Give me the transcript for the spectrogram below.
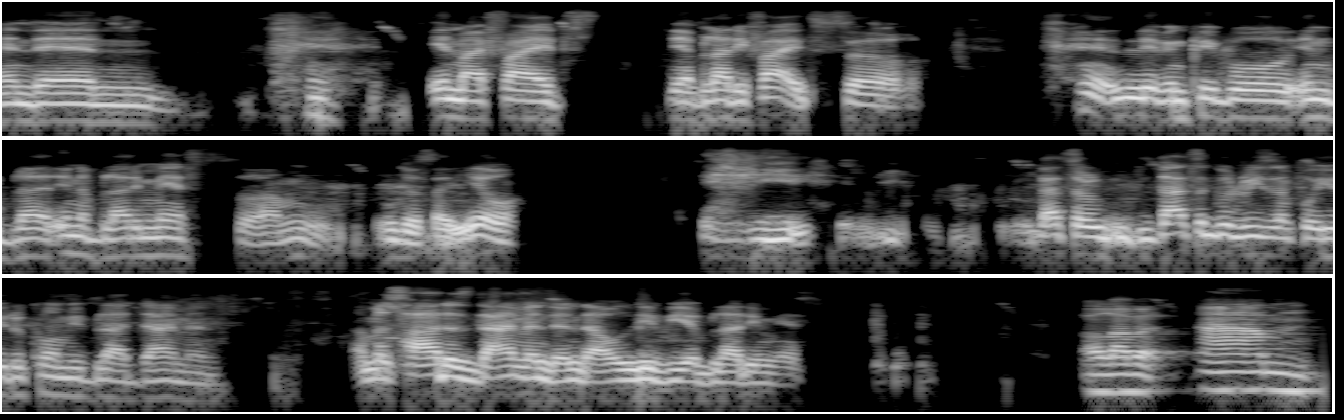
and then in my fights they're bloody fights so leaving people in blood in a bloody mess so i'm just like yo he, he, that's a that's a good reason for you to call me blood diamond I'm as hard as diamond and I'll leave you a bloody mess. I love it. Um,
